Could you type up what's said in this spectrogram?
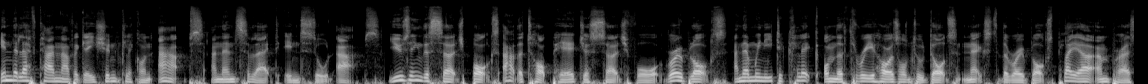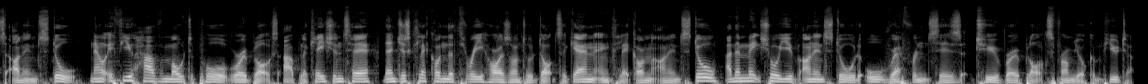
In the left-hand navigation, click on apps and then select installed apps. Using the search box at the top here, just search for Roblox, and then we need to click on the three horizontal dots next to the Roblox player and press uninstall. Now, if you have multiple Roblox applications here, then just click click on the three horizontal dots again and click on uninstall and then make sure you've uninstalled all references to Roblox from your computer.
